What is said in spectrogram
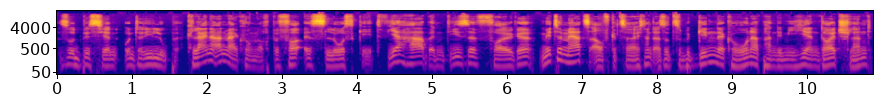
so ein bisschen unter die Lupe. Kleine Anmerkung noch, bevor es losgeht. Wir haben diese Folge Mitte März aufgezeichnet, also zu Beginn der Corona-Pandemie hier in Deutschland,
